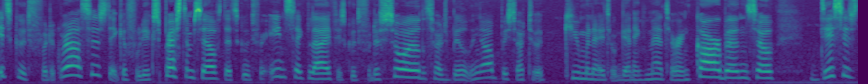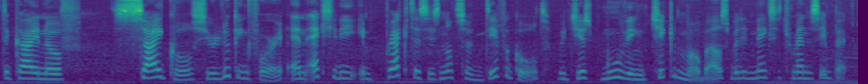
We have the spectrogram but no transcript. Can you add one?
it's good for the grasses, they can fully express themselves. That's good for insect life, it's good for the soil that starts building up. We start to accumulate organic matter and carbon. So, this is the kind of cycles you're looking for. And actually, in practice, is not so difficult with just moving chicken mobiles, but it makes a tremendous impact.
